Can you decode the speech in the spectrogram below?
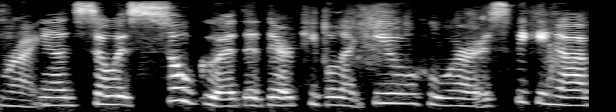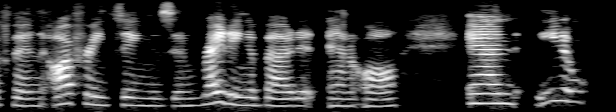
Right. And so it's so good that there are people like you who are speaking up and offering things and writing about it and all. And, you know,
